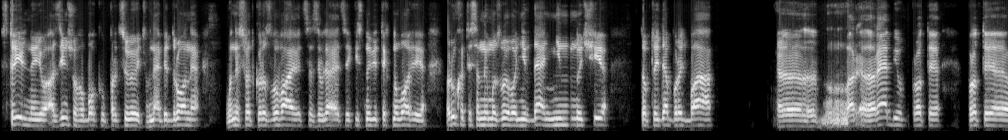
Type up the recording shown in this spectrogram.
стрільнею, а з іншого боку працюють в небі дрони. Вони швидко розвиваються, з'являються якісь нові технології. Рухатися неможливо ні вдень, ні вночі. Тобто йде боротьба е, ребів проти, проти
